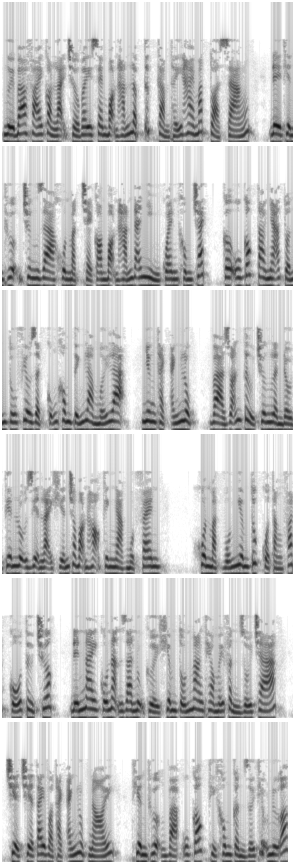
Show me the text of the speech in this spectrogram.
người ba phái còn lại chờ vây xem bọn hắn lập tức cảm thấy hai mắt tỏa sáng, đề thiền thượng trưng ra khuôn mặt trẻ con bọn hắn đã nhìn quen không trách, cơ u cốc tao nhã tuấn tú phiêu giật cũng không tính là mới lạ, nhưng Thạch Ánh Lục và Doãn Tử Trương lần đầu tiên lộ diện lại khiến cho bọn họ kinh ngạc một phen. Khuôn mặt vốn nghiêm túc của Tằng Phát Cố từ trước, đến nay cố nặn ra nụ cười khiêm tốn mang theo mấy phần dối trá, chìa chìa tay vào Thạch Ánh Lục nói, Thiền Thượng và U Cốc thì không cần giới thiệu nữa,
